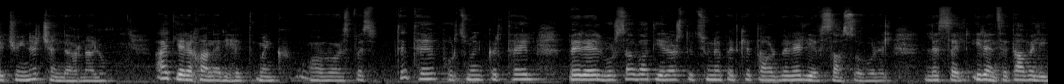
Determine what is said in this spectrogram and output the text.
երկչույներ չեն դառնալու այդ երեխաների հետ մենք այսպես թե-թե փորձում ենք կրթել, բերել, որ սա ված երաժշտություն է պետք է տարբերել եւ սա սովորել, լսել իրենց հետ ավելի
